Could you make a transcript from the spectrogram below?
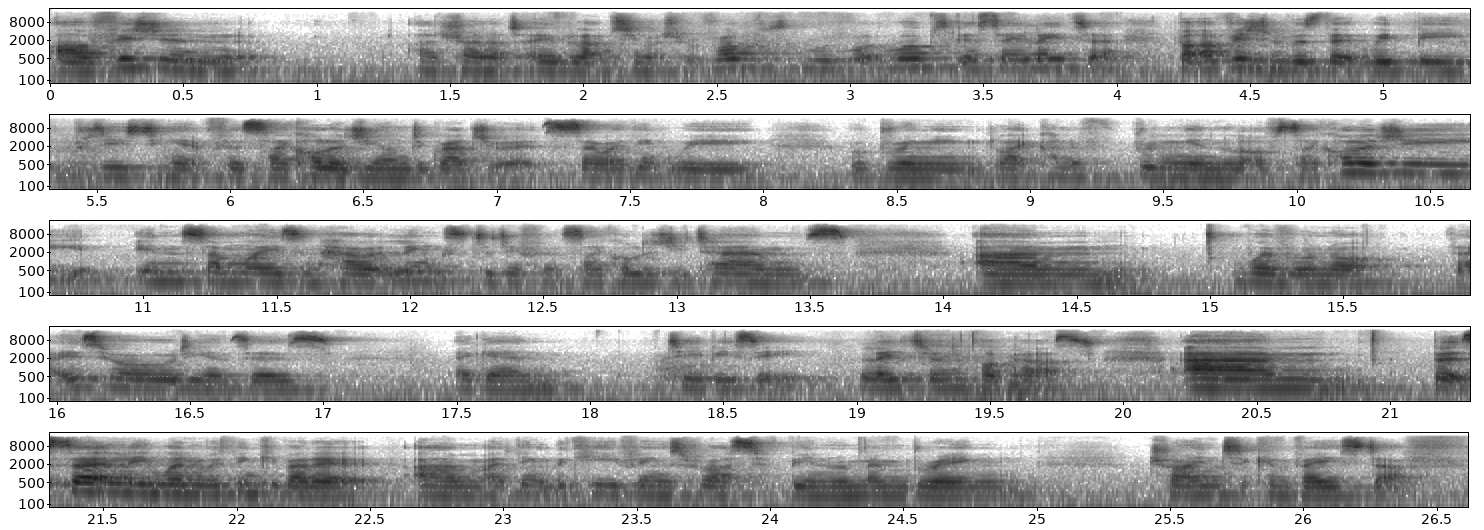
our vision I'll try not to overlap too much with, Rob's, with what Rob's going to say later. But our vision was that we'd be producing it for psychology undergraduates. So I think we were bringing, like, kind of bringing in a lot of psychology in some ways and how it links to different psychology terms. Um, whether or not that is who our audience is, again, TBC later in the podcast. Um, but certainly when we're thinking about it, um, I think the key things for us have been remembering, trying to convey stuff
